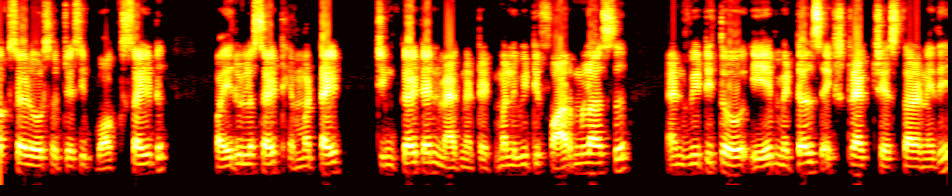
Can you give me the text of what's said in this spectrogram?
ఆక్సైడ్ ఓర్స్ వచ్చేసి bauxite pyrolusite hematite zincite and magnetite మళ్ళీ వీటి ఫార్ములాస్ అండ్ వీటితో ఏ మెటల్స్ ఎక్స్ట్రాక్ట్ చేస్తారనేది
